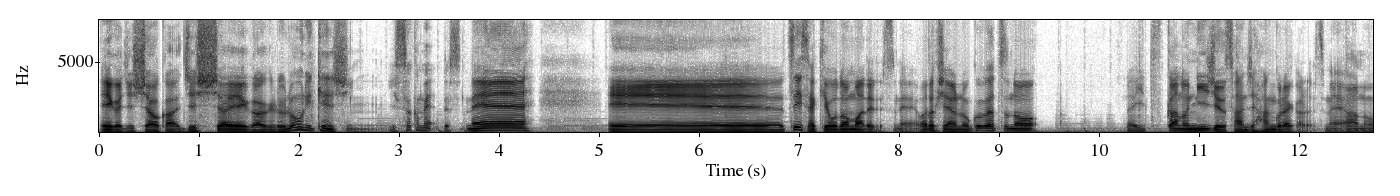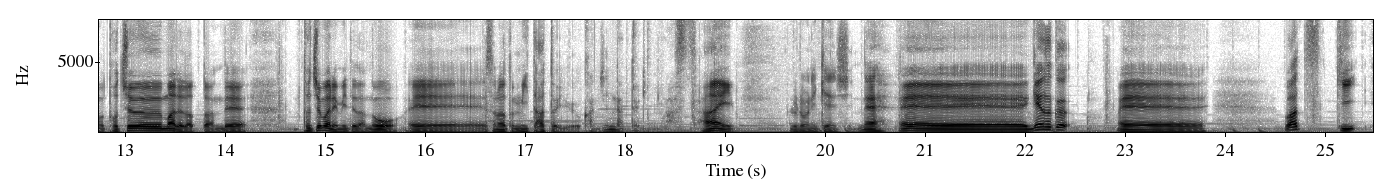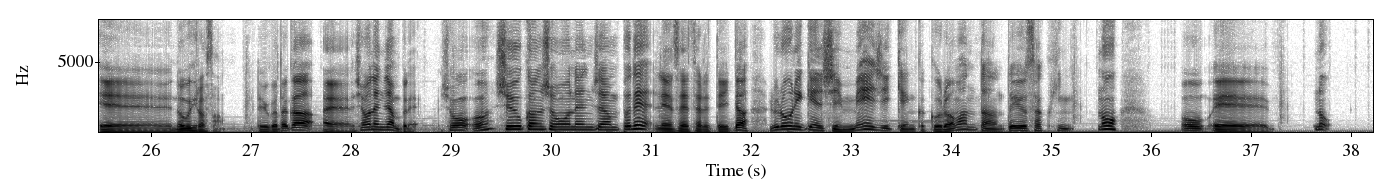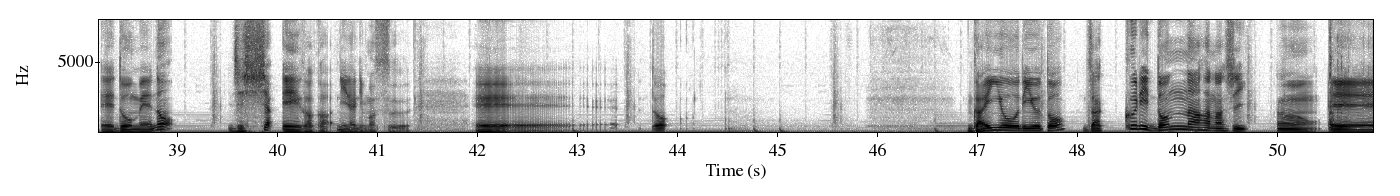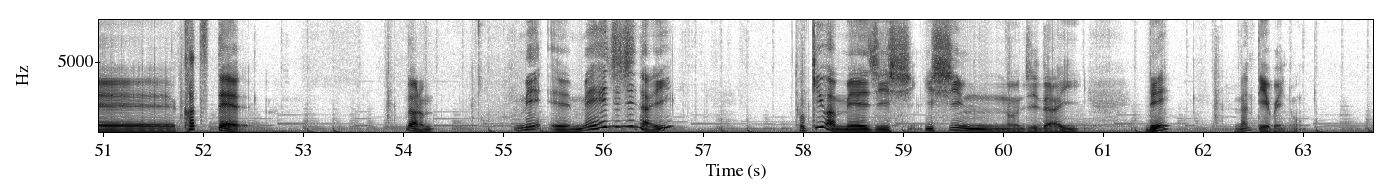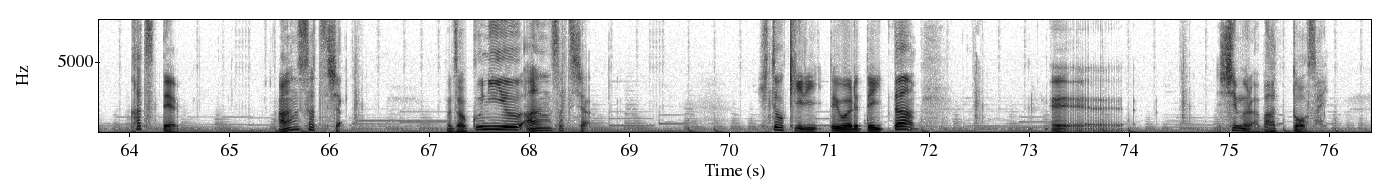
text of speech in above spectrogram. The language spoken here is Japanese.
映画実写化、実写映画、ルローニケンシン。一作目ですね。えー、つい先ほどまでですね、私、は6月の5日の23時半ぐらいからですね、あの、途中までだったんで、途中まで見てたのを、えー、その後見たという感じになっております。はい。ルロニケンシンね。えー、原作、えー、和月、えー、信弘さんという方が、えー、少年ジャンプで、しょん？週刊少年ジャンプで連載されていた、ルローニケンシン明治剣閣ロマンタンという作品の、えー、の、えー、同名の実写映画化になります。えー、と、概要で言うと、ざっくりどんな話、うん、えー、かつて、だから、めえー、明治時代？時は明治維新、維新の時代で、なんて言えばいいの？かつて、暗殺者。俗に言う暗殺者人斬りと言われていた、えー、志村抜刀斎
